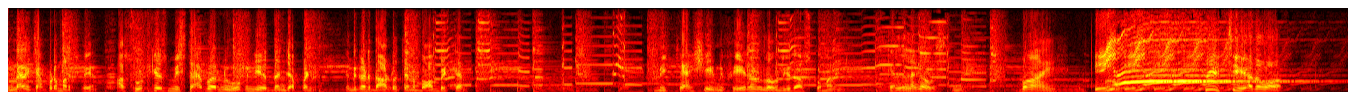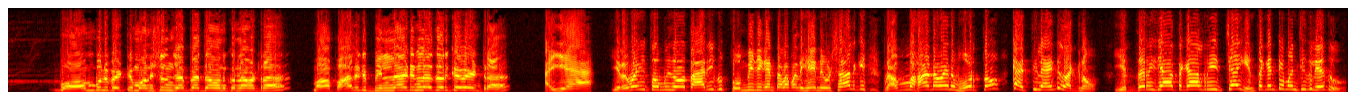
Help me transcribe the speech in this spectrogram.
ఇందాక చెప్పడం మర్చిపోయాను. ఆ సూట్ కేసు మీ స్టాఫ్ని ఓపెన్ చేయొద్దని చెప్పండి. ఎందుకంటే దాంట్లో చిన్న బాంబు పెట్టాను. మీ క్యాషియర్ని ఫెయిర్ అండ్ లవ్లీ రాసుకోమనండి. తెల్లగా వస్తుంది. బాయ్ పిచ్చి బాంబులు పెట్టి మనుషులను చంపేద్దాం అనుకున్నావట్రా? మా పాలిటి బిల్లాడిన్లా దొరికేవేంట్రా? అయ్యా ఇరవై తొమ్మిదో తారీఖు తొమ్మిది గంటల పదిహేను నిమిషాలకి బ్రహ్మాండమైన ముహూర్తం కత్తి లాంటి లగ్నం. ఇద్దరి జాతకాల రీత్యా ఇంతకంటే మంచిది లేదు.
